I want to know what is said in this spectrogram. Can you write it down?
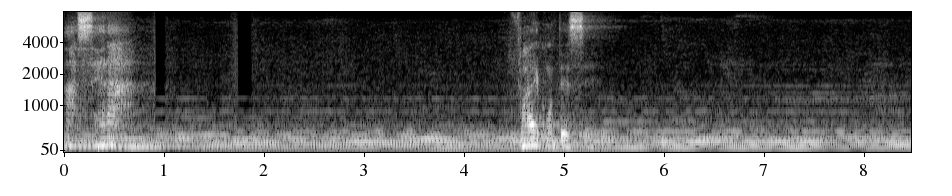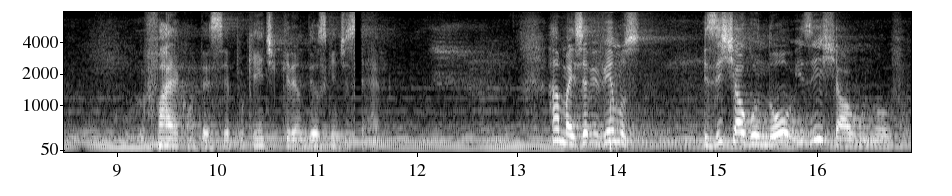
Ah, será? Vai acontecer. Vai acontecer porque a gente crê no Deus que a gente serve. Ah, mas já vivemos. Existe algo novo? Existe algo novo.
